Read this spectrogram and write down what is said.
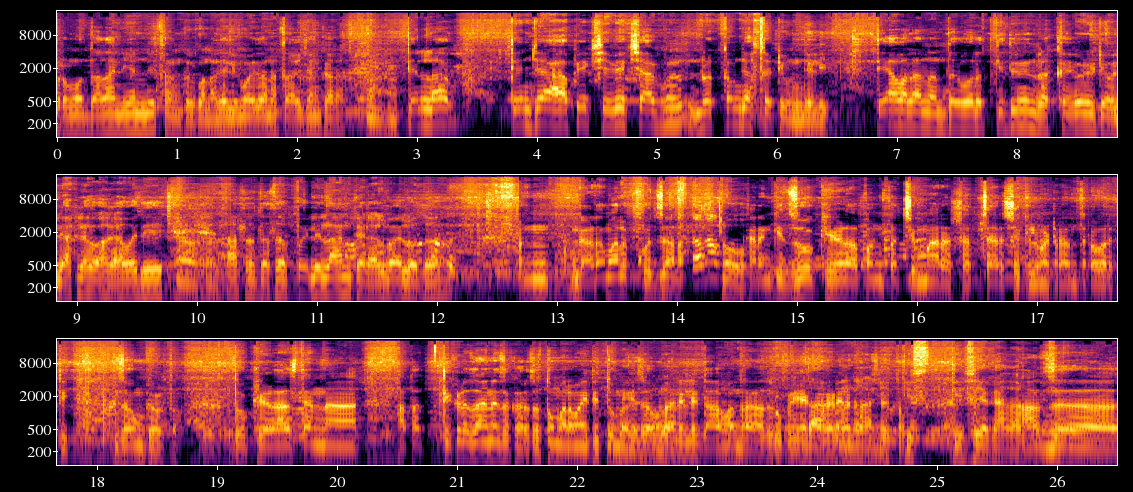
प्रमोद दादांनी यांनी संकल्पना दिली मैदानाचं आयोजन करा. त्यांना त्यांच्या अपेक्षेपेक्षा आपण रक्कम जास्त ठेवून दिली. ते आम्हाला नंतर बोलत की तुम्ही रक्कम एवढी ठेवली आपल्या भागामध्ये. असं तसं. पहिले लहान करायला पाहिलं होतं. पण गाडा मालक खुश झाला. हो. कारण की जो खेळ आपण पश्चिम महाराष्ट्रात चारशे किलोमीटर अंतरावरती जाऊन खेळतो. तो खेळ आज त्यांना आता तिकडे जाण्याचा खर्च तुम्हाला माहिती आहे, तुम्ही जाऊन आलेले दहा पंधरा हजार रुपये एका दहा गाडीला पंधरा खर्च आणि येतो. तीस तीस एक हजार आज अं,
